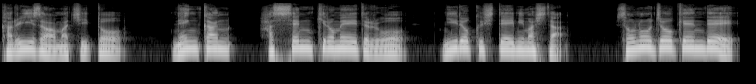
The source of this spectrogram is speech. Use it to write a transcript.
軽井沢町と年間 8000km を入力してみました。その条件で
